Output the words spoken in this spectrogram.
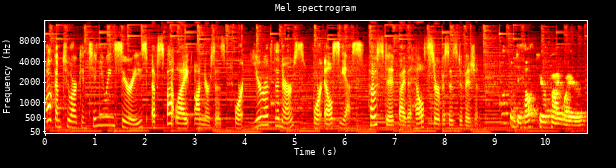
Welcome to our continuing series of Spotlight on Nurses for Year of the Nurse for LCS, hosted by the Health Services Division. Welcome to Healthcare Highwire.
